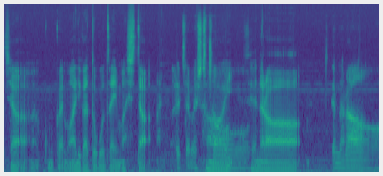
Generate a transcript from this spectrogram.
じゃあ今回もありがとうございました。ありがとうございました。はい。さよなら。さよなら。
